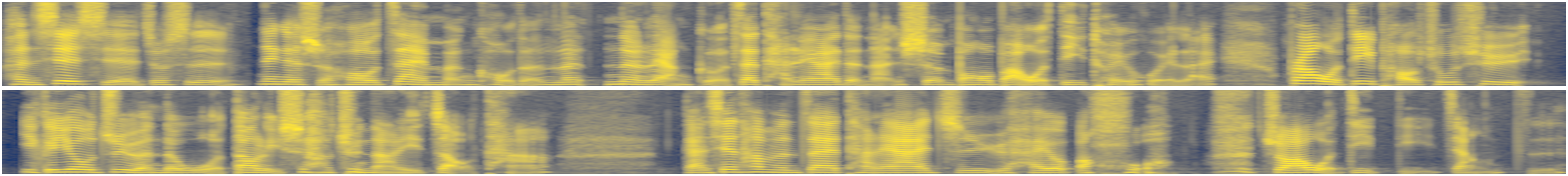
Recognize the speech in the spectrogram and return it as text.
很谢谢，就是那个时候在门口的那那两个在谈恋爱的男生，帮我把我弟推回来，不然我弟跑出去，一个幼稚园的我到底是要去哪里找他？感谢他们在谈恋爱之余，还有帮我 抓我弟弟这样子，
